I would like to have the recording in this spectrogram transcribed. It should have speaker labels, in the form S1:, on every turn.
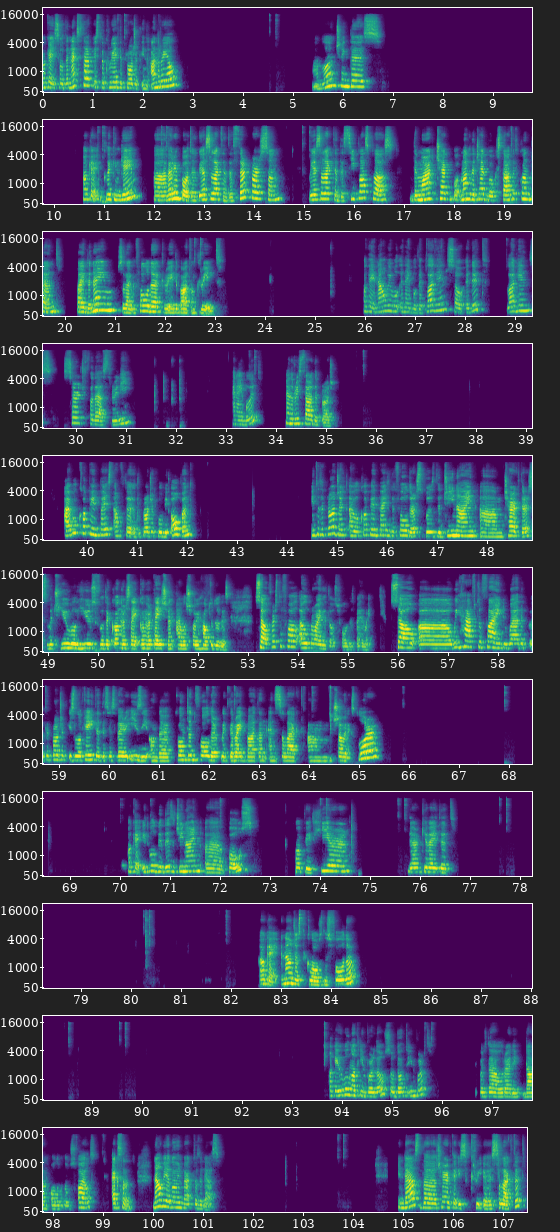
S1: Okay, so the next step is to create the project in Unreal. I'm launching this. Okay, click in game. Uh, very important, we are selecting the third person. We are selecting the C++, the mark, check, mark the checkbox started content, type the name, select the folder, create the button, create. Okay, now we will enable the plugin. So edit, plugins, search for the S3D, enable it, and restart the project. I will copy and paste after the project will be opened. Into the project, I will copy and paste the folders with the G9 um, characters, which you will use for the conversion. I will show you how to do this. So first of all, I will provide you those folders, by the way. So uh, we have to find where the, the project is located. This is very easy on the content folder, click the right button and select um, Show in Explorer. Okay, it will be this G9 uh, pose. Copy it here, deactivate it. Okay, now just close this folder. Okay, we will not import those, so don't import because they are already done all of those files. Excellent. Now we are going back to the DAZ. In DAZ, the character is uh, selected.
